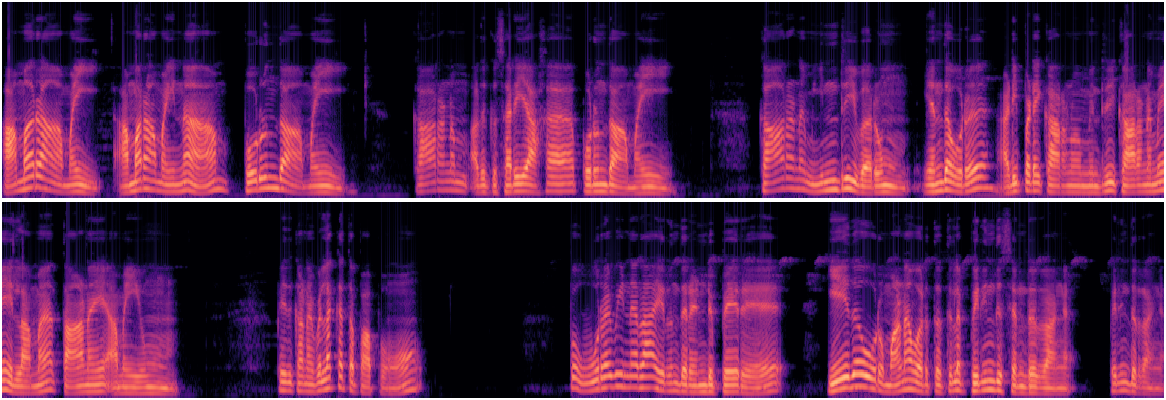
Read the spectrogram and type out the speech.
அமராமை. அமராமைனா பொருந்தாமை. காரணம் அதுக்கு சரியாக பொருந்தாமை. காரணம் இன்றி வரும். எந்த ஒரு அடிப்படை காரணமும் இன்றி காரணமே இல்லாமல் தானே அமையும். இப்போ இதுக்கான விளக்கத்தை பார்ப்போம். இப்போ உறவினராக இருந்த ரெண்டு பேர் ஏதோ ஒரு மன வருத்தத்தில் பிரிந்து சென்றுடுறாங்க பிரிந்துடுறாங்க.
